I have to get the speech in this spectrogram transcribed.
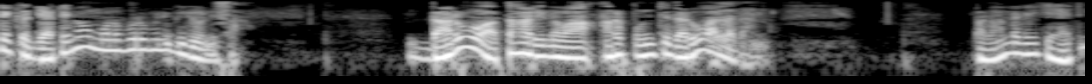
දෙක ගැටෙනවා මොනබුරු මිනිබිරියෝ නිසා. දරුවෝ අතහරිනවා අර පුංචි දරුවෝ අල්ලගන්නවා. බලන්න මේකේ ඇති.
